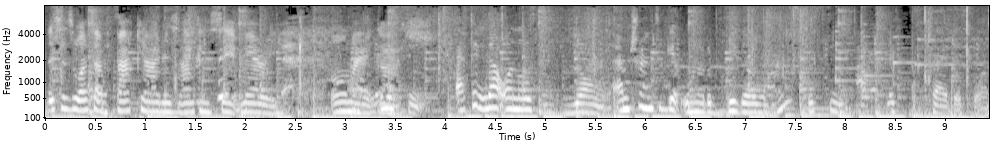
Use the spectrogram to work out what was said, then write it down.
This is what a backyard is like in St. Mary. Oh my gosh. I think that one was young. I'm trying to get one of the bigger ones to see. Let's try this one.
